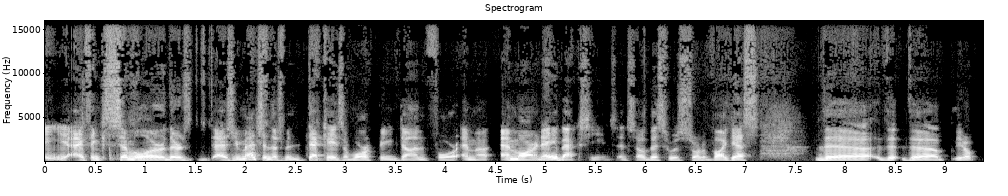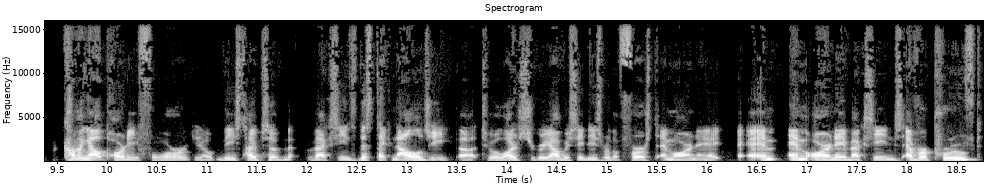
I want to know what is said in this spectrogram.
I think similar. There's, as you mentioned, there's been decades of work being done for M- mRNA vaccines, and so this was sort of, I guess, the the the you know coming out party for you know these types of vaccines, this technology uh, to a large degree. Obviously, these were the first mRNA M- mRNA vaccines ever approved.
